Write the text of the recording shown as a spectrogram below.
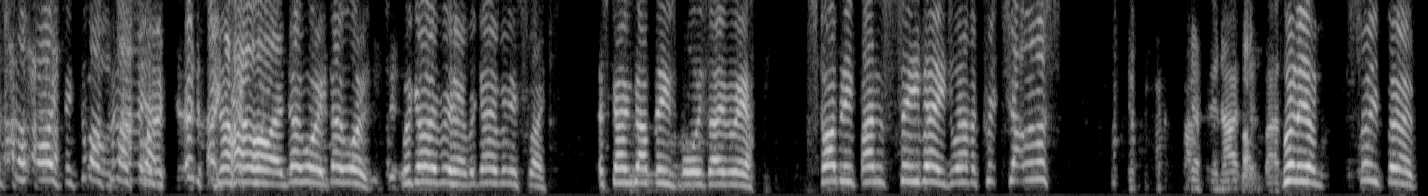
Stop fighting. Come on, oh, come on, come on. No, all right, don't worry, don't worry. We'll go over here. We'll go over this way. Let's go and grab these boys over here. Sky Blue Fans TV. Do you want to have a quick chat with us? Brilliant. Superb.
